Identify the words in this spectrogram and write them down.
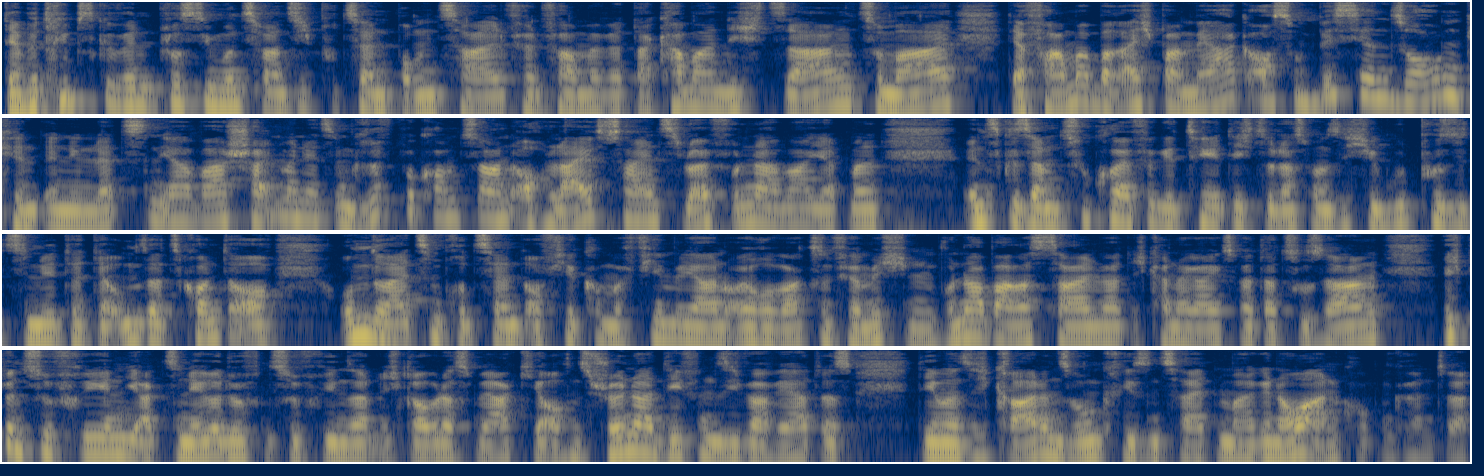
Der Betriebsgewinn plus 27 Prozent Bombenzahlen für ein Pharmawirt, da kann man nichts sagen, zumal der Pharmabereich bei Merck auch so ein bisschen Sorgenkind in dem letzten Jahr war, scheint man jetzt im Griff bekommen zu haben. Auch Life Science läuft wunderbar. Hier hat man insgesamt Zukäufe getätigt, sodass man sich hier gut positioniert hat. Der Umsatz konnte auf um 13 Prozent auf 4,4 Milliarden Euro wachsen. Für mich ein wunderbares Zahlenwert. Ich kann da gar nichts weiter dazu sagen. Ich bin zufrieden. Die Aktionäre dürfen zufrieden sein. Ich glaube, dass Merck hier auch ein schöner defensiver Wert ist, den man sich gerade in so Krisenzeiten mal genauer angucken könnte.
